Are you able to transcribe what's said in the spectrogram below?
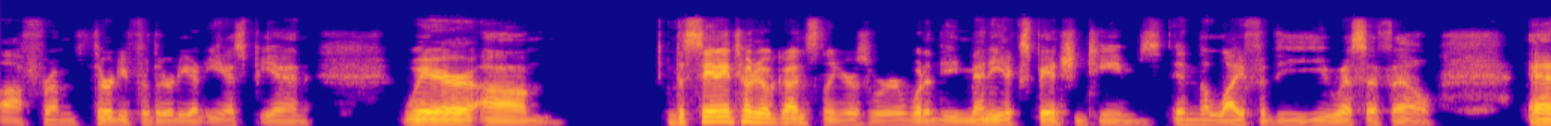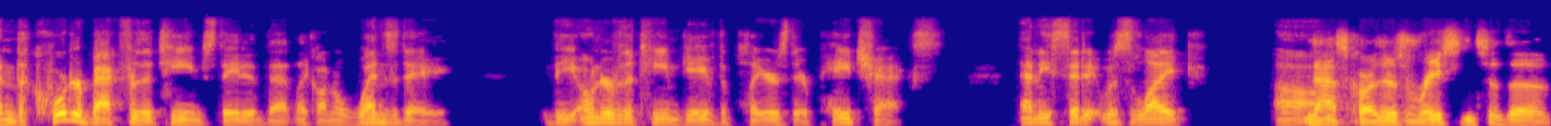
uh, from 30 for 30 on ESPN, where um, the San Antonio Gunslingers were one of the many expansion teams in the life of the USFL. And the quarterback for the team stated that, like on a Wednesday, the owner of the team gave the players their paychecks. And he said it was like um, NASCAR. There's racing to the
